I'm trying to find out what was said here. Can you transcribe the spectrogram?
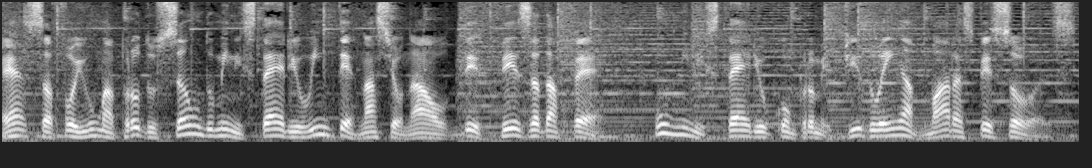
Essa foi uma produção do Ministério Internacional Defesa da Fé, um ministério comprometido em amar as pessoas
